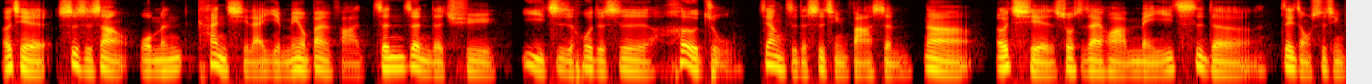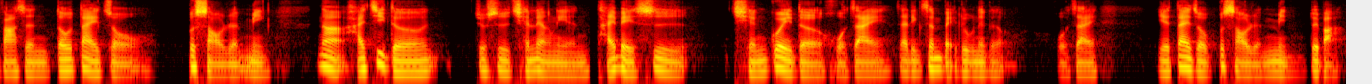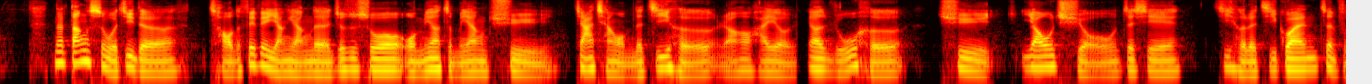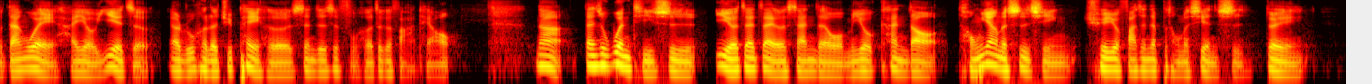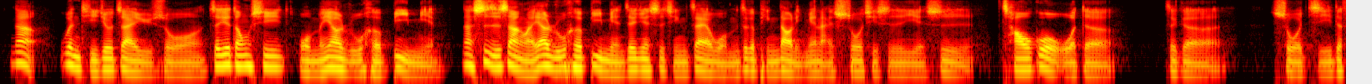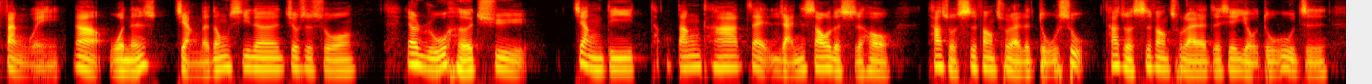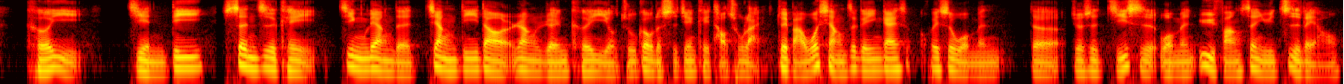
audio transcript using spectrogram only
而且事实上，我们看起来也没有办法真正的去抑制或者是喝阻这样子的事情发生。那而且说实在话，每一次的这种事情发生，都带走不少人命。那还记得就是前两年台北市钱柜的火灾，在林森北路那个火灾，也带走不少人命，对吧？那当时我记得。吵得沸沸扬扬的，就是说我们要怎么样去加强我们的稽核，然后还有要如何去要求这些稽核的机关、政府单位还有业者要如何的去配合，甚至是符合这个法条。那但是问题是一而再再而三的，我们又看到同样的事情，却又发生在不同的现实。对，那问题就在于说这些东西我们要如何避免？那事实上啊，要如何避免这件事情，在我们这个频道里面来说，其实也是超过我的这个所及的范围。那我能讲的东西呢，就是说要如何去降低它，当它在燃烧的时候，它所释放出来的毒素，它所释放出来的这些有毒物质，可以减低，甚至可以。尽量的降低到让人可以有足够的时间可以逃出来，对吧？我想这个应该会是我们的，就是即使我们预防胜于治疗，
